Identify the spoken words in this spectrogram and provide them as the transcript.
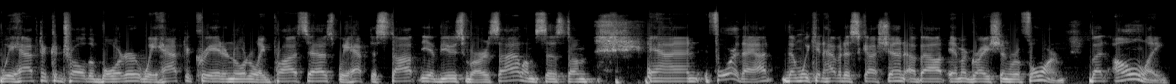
We have to control control the border. We have to create an orderly process. We have to stop the abuse of our asylum system. And for that, then we can have a discussion about immigration reform, but only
